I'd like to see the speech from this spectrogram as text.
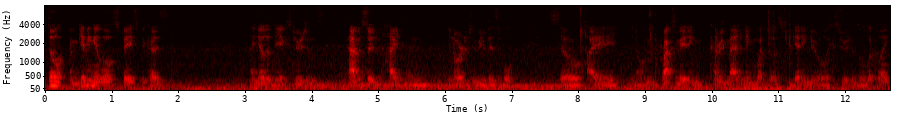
still, I'm giving it a little space because I know that the extrusions have a certain height and in order to be visible. So I, you know, I'm approximating, kind of imagining what those spaghetti noodle extrusions will look like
